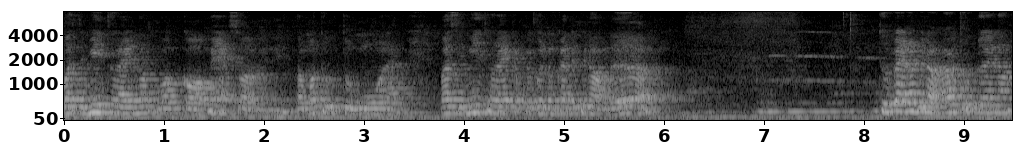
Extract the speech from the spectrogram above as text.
ว่าสิมีเท่าไรเนาะผัวก่อแม่สอนนี่ต้องมาถูกตู่หมูแหละว่าสิมีเท่าไรกับไปเบิ่งนำกันเด้อพี่น้องเด้อถูกไปแล้วพี่น้องเนาะถูกเลยเนาะ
